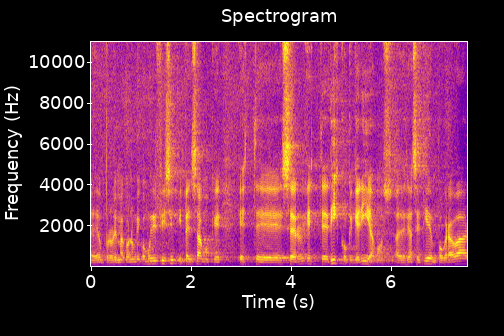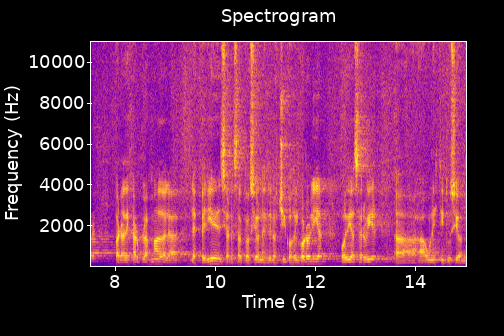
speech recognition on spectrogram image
eh, un problema económico muy difícil y pensamos que este, ser, este disco que queríamos desde hace tiempo grabar para dejar plasmada la, experiencia, las actuaciones de los chicos del Corolía, podía servir a, una institución.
